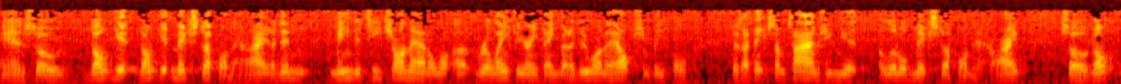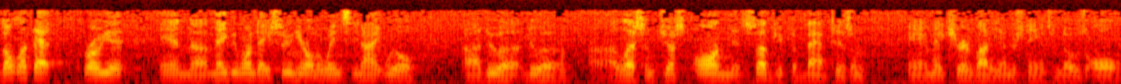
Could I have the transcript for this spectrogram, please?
And so don't get don't get mixed up on that. All right, I didn't mean to teach on that a, a real lengthy or anything, but I do want to help some people because I think sometimes you can get a little mixed up on that. All right, so don't don't let that throw you. And uh, maybe one day soon here on a Wednesday night we'll uh, do a do a, a lesson just on the subject of baptism and make sure everybody understands and knows all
